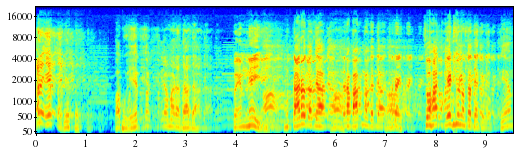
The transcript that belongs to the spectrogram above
અરે એક જ એક જ. બાપુ એક જ છે અમારા દાદા. તો એમ નહીં. હું. તારો દાદા હા. તારા બાપનો દાદા. તારા સો હાથ પેઢીઓનો દાદા કહેવાય. એમ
